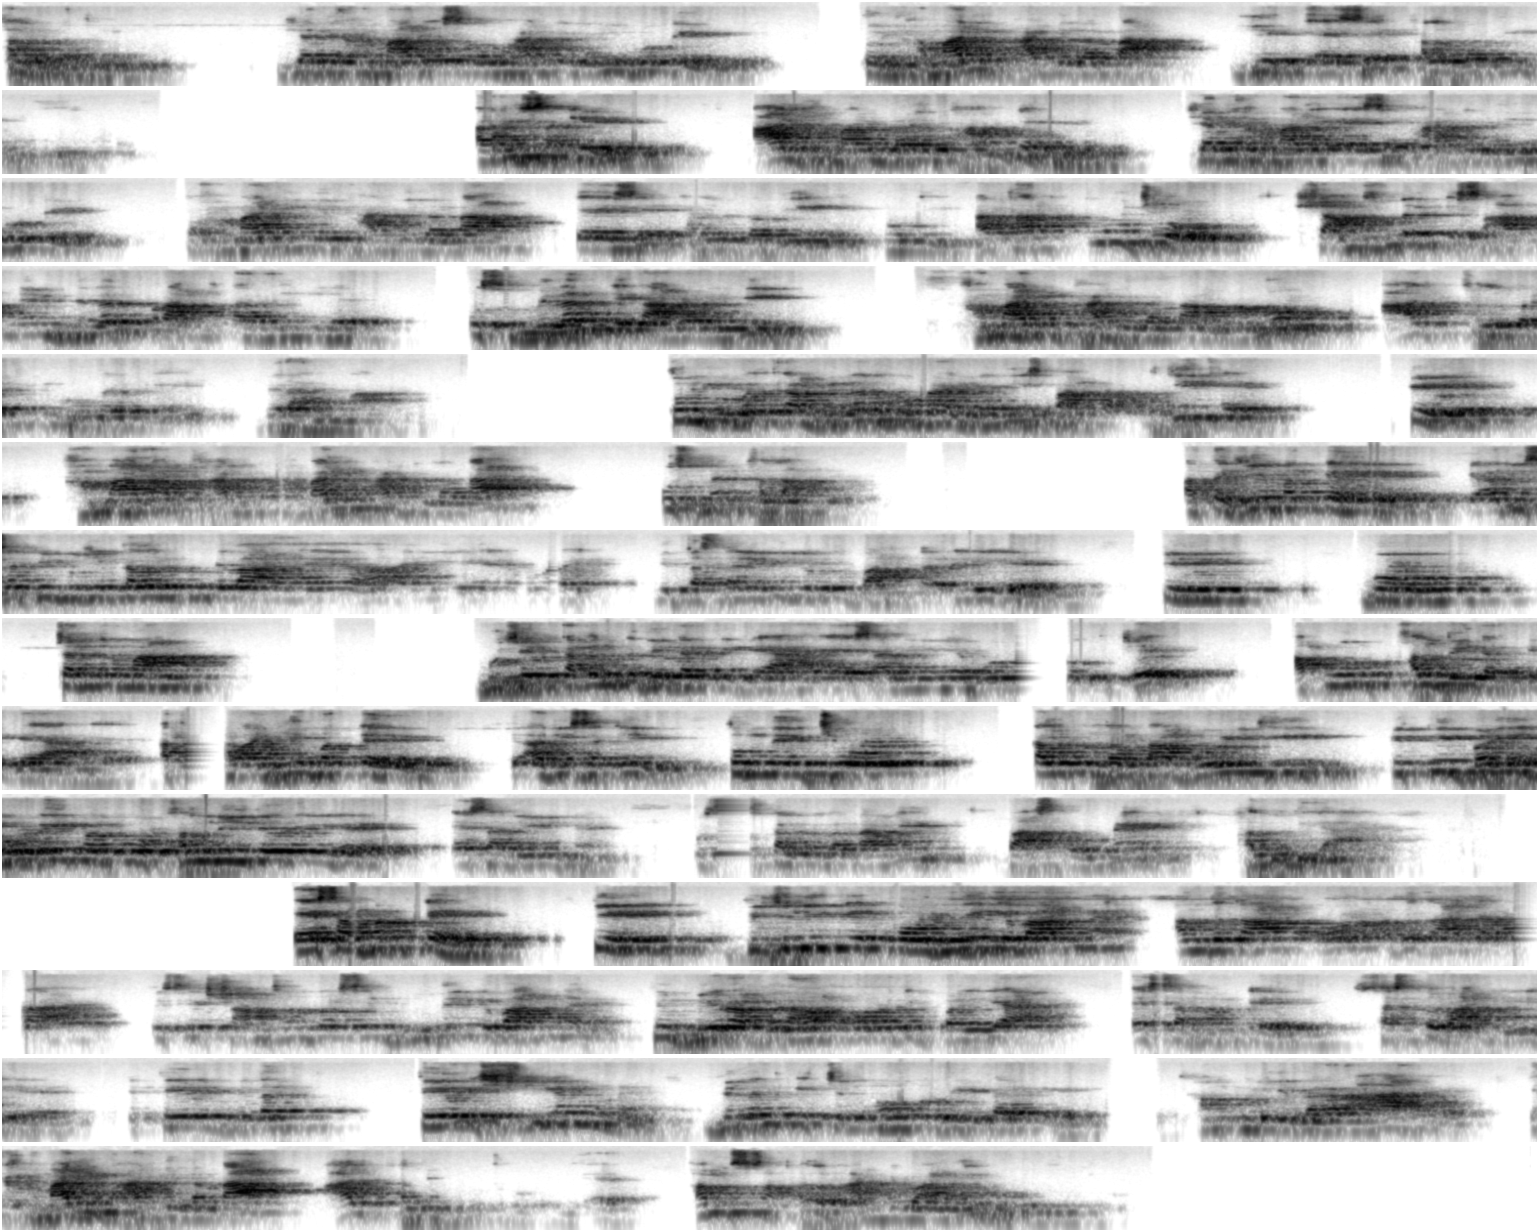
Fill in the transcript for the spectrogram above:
फलवती यदि हमारे सौभाग्य नहीं होते तो हमारी भाग्यलता ये कैसे फलवती अरे सके, आज हमारे बड़े भाग्य है। यदि हमारे ऐसे भाग्य नहीं होते तो हमारी ये भाग्यलता कैसे फलवती होती अर्थात तू जो श्याम सुंदर के साथ में मिलन प्राप्त कर रही है, उस मिलन के कारण ही हमारी भाग्यलता मानो आज फलवती होकर के विराजमान। तुम युवक का मिलन होना यदि इस बात का प्रतीक है कि हमारा भाग्य, हमारी भाग्यलता उसमें फला अतः ये मत कहे कि अरे सखी मुझे कलंक मिला है हाँ ये वो है। ये दस तरह की जो बात कर रही है, कि वो चंद्रमा मुझे कलंक दे करके गया है, ऐसा नहीं है, वो मुझे अपूर्व फल दे करके गया है। अथवा ये मत कहे अभी सखी, तुमने जो कल्पलता बोई थी, कितनी बड़ी हो गई, पर वो फल नहीं दे रही है, ऐसा नहीं है। उस कल्पलता ने वास्तव में फल दिया है ऐसा मत कहे कि बिजली के कोड़ने के बाद में अंधकार और अधिक आ जाता है। इसलिए श्याम सुंदर से मिलने के बाद में फिर मेरा विवाह और अधिक बढ़ गया है। ऐसा मत कहे सस्त बात ये है कि तेरे मिलन, तेरे श्रीयन में मिलन के चिन्हों को लेकर के हमको ये लग रहा है कि हमारी भाग्यलता आज फलीभूत हो गई है। हम सफल भाग्यवादी हो।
